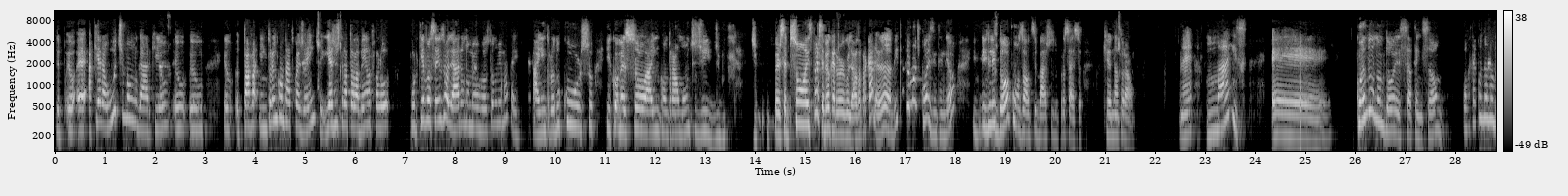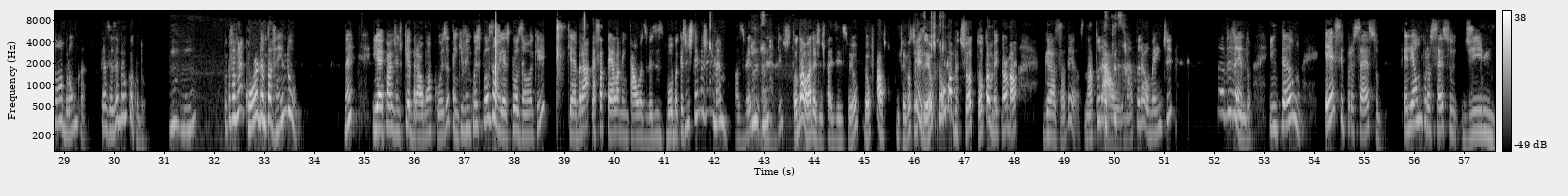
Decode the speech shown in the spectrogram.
Eu, é, aqui era o último lugar que eu, eu, eu, eu, eu tava, entrou em contato com a gente e a gente tratou ela bem, ela falou, porque vocês olharam no meu rosto, eu não me matei. Aí entrou no curso e começou a encontrar um monte de, de, de percepções, percebeu que era orgulhosa pra caramba, e teve um monte de coisa, entendeu? E, e, lidou com os altos e baixos do processo, que é natural. Né? Mas é... quando eu não dou essa atenção, ou até quando eu não dou uma bronca, porque às vezes é bronca que eu dou. Uhum. Porque eu falo, não acorda, não tá vendo? Né? E aí, pra gente quebrar alguma coisa, tem que vir com explosão. E a explosão aqui quebra essa tela mental, às vezes, boba, que a gente tem na gente mesmo. Às vezes, uhum. toda hora a gente faz isso. Eu, eu faço. Não sei vocês. Eu sou uma pessoa totalmente normal. Graças a Deus. Natural. naturalmente é, vivendo. Então, esse processo, ele é um processo de,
